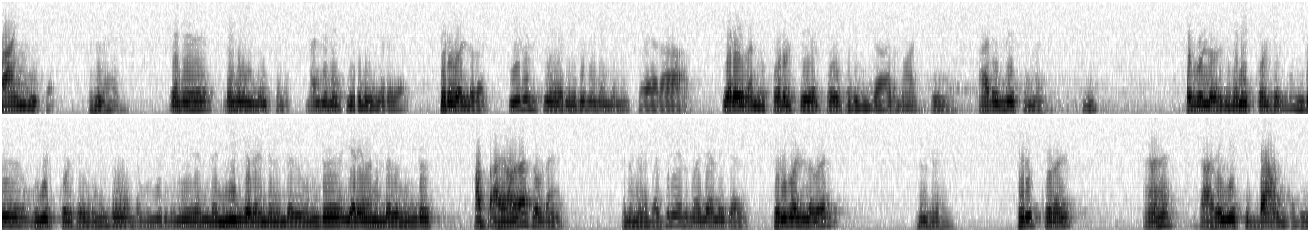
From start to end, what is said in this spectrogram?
வாங்கிட்டேன் என்ன வினையை நீக்கணும். நல்வினைக்கு வினைங்கிறத திருவள்ளுவர். இருள் சேர் இருவினையும் சேரா. இறைவன் பொருள் செயல் பொருள் புரிந்தார் மாற்றி அருமே சொன்னார். ம்? திருவள்ளுவருக்கு உண்டு உயிர்கொள்கை உண்டு அந்த உயிர் வினையிலிருந்து நீங்க வேண்டும் என்பது உண்டு இறைவன் என்பது உண்டு. அப்ப அதனாலதான் சொல்றேன். நம்ம பத்ரிவேல் முதலியார் திருவள்ளுவர் திருக்குறள் அதையே சித்தாந்தமி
